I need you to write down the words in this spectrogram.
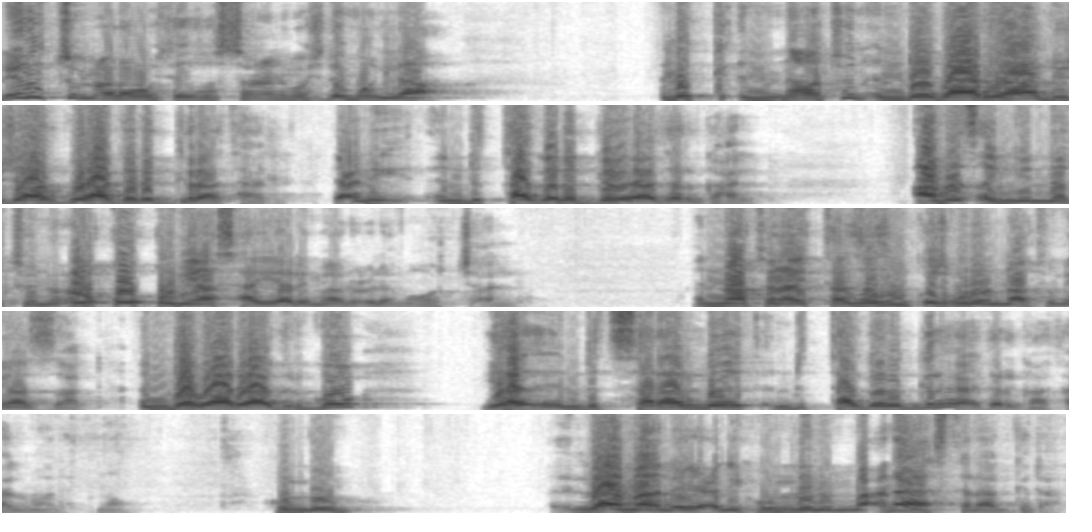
ሌሎችም ዑለሞች የተወሰኑ ዑለሞች ደግሞ ላ ልክ እናቱን እንደ ባሪያ ልጅ አድርጎ ያገለግላታል፣ ያኒ እንድታገለግለው ያደርጋል። አመፀኝነቱን ዕቁቁን ያሳያል የሚያሉ ዑለማዎች አሉ። እናቱን አይታዘዝም፣ ቁጭ ብሎ እናቱን ያዛል። እንደ ባሪያ አድርጎ እንድትሰራለት እንድታገለግለው ያደርጋታል ማለት ነው። ሁሉም ላማነ ሁሉንም ማዕና ያስተናግዳል።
